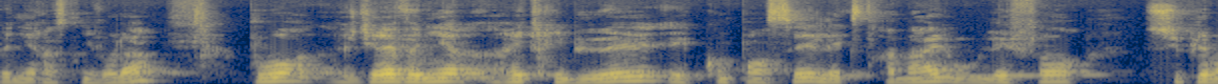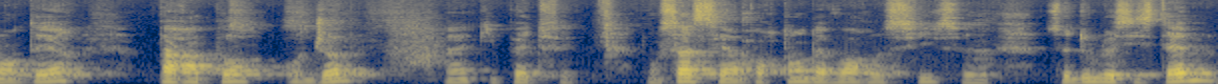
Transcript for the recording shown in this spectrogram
venir à ce niveau-là, pour, je dirais, venir rétribuer et compenser l'extra mile ou l'effort supplémentaire par rapport au job hein, qui peut être fait. Donc ça, c'est important d'avoir aussi ce, double système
